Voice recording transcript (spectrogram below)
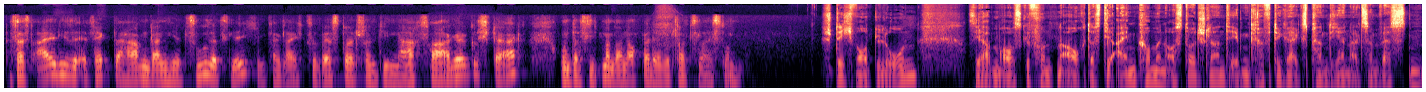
Das heißt, all diese Effekte haben dann hier zusätzlich im Vergleich zu Westdeutschland die Nachfrage gestärkt. Und das sieht man dann auch bei der Wirtschaftsleistung. Stichwort Lohn. Sie haben herausgefunden auch, dass die Einkommen in Ostdeutschland eben kräftiger expandieren als im Westen.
